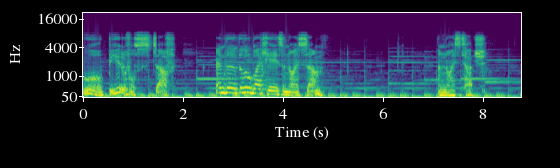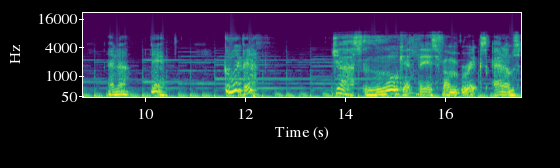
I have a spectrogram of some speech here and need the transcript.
Oh, beautiful stuff. And the, the little black hair is a nice um nice touch. And uh yeah. Good work, Peter. Just look at this from Rex Adams.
